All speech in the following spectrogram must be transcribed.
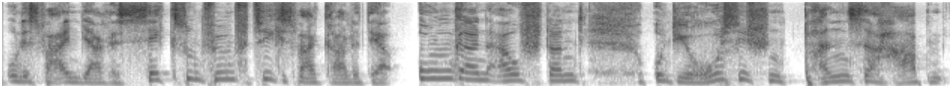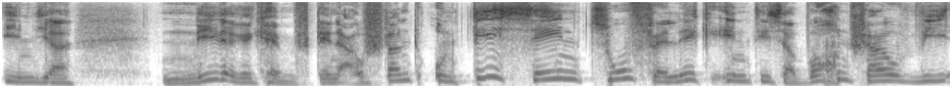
Und es war im Jahre 56, es war gerade der Ungarnaufstand und die russischen Panzer haben ihn ja niedergekämpft, den Aufstand. Und die sehen zufällig in dieser Wochenschau, wie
